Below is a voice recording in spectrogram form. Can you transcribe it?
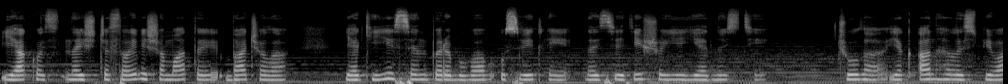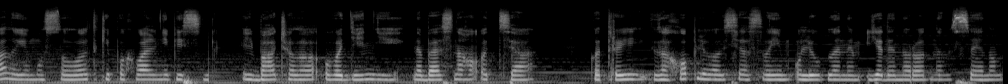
Якось найщасливіша мати бачила, як її син перебував у світлі найсвятішої єдності, чула, як ангели співали йому солодкі похвальні пісні, і бачила у водінні Небесного Отця котрий захоплювався своїм улюбленим єдинородним сином.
